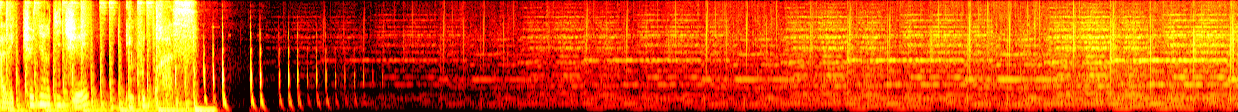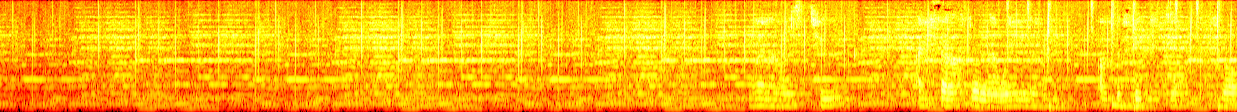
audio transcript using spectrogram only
avec Pionnier DJ et Woodbrass. When I was two, I fell through the window of the fifth I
